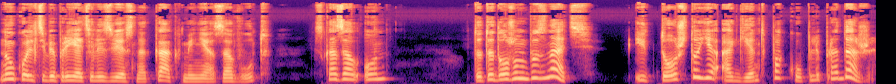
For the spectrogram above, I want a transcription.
«Ну, коль тебе, приятель, известно, как меня зовут», — сказал он, — «то ты должен бы знать и то, что я агент по купле-продаже».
